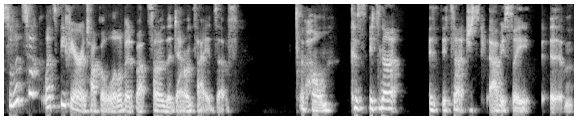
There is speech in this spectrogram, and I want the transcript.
So let's talk. Let's be fair and talk a little bit about some of the downsides of of home because it's not it's not just obviously um,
